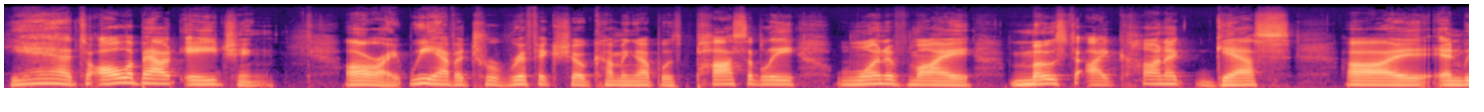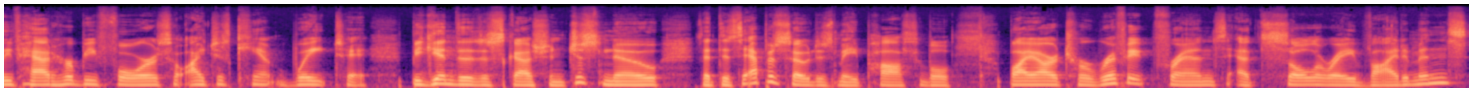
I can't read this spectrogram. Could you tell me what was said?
Yeah, it's all about aging. All right, we have a terrific show coming up with possibly one of my most iconic guests. Uh, and we've had her before, so I just can't wait to begin the discussion. Just know that this episode is made possible by our terrific friends at Solaray Vitamins.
